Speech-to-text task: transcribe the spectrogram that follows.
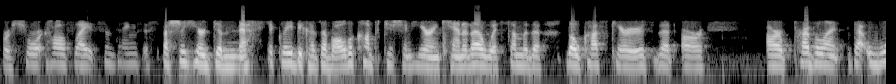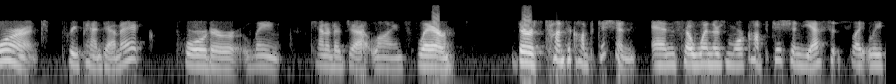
for short haul flights and things, especially here domestically, because of all the competition here in Canada with some of the low cost carriers that are are prevalent that weren't pre pandemic, Porter, Lynx, Canada Jetlines, Flair. There's tons of competition, and so when there's more competition, yes, it's slightly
